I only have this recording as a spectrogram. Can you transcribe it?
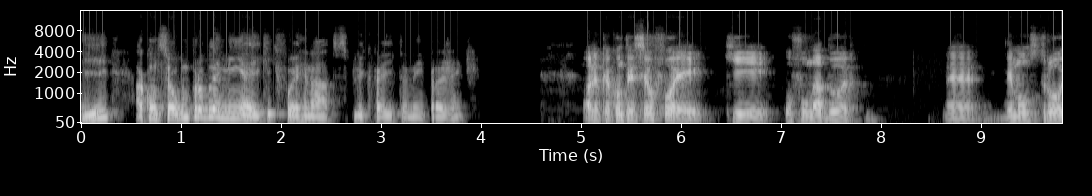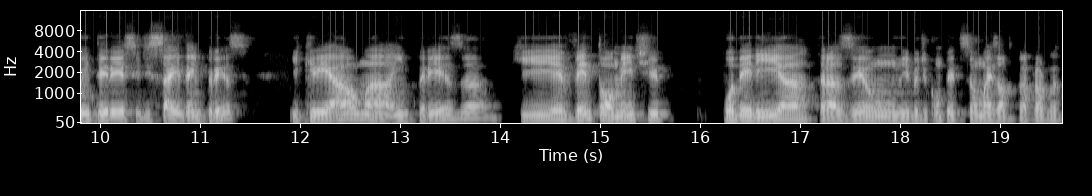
e aconteceu algum probleminha aí, o que, que foi, Renato? Explica aí também pra gente. Olha, o que aconteceu foi que o fundador é, demonstrou interesse de sair da empresa e criar uma empresa que eventualmente poderia trazer um nível de competição mais alto para a própria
